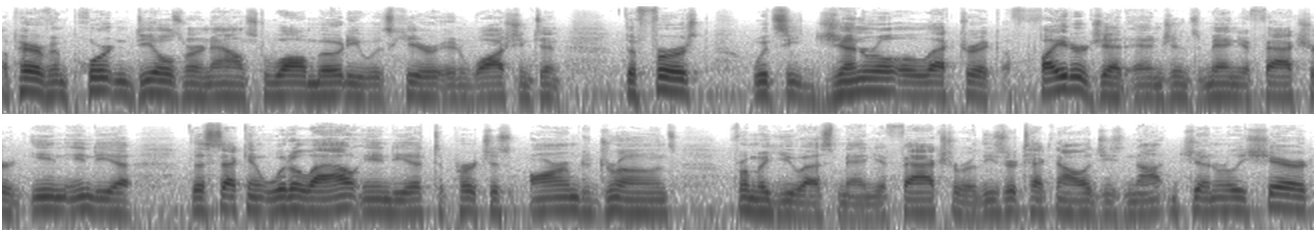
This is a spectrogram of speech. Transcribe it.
A pair of important deals were announced while Modi was here in Washington. The first would see General Electric fighter jet engines manufactured in India. The second would allow India to purchase armed drones from a U.S. manufacturer. These are technologies not generally shared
